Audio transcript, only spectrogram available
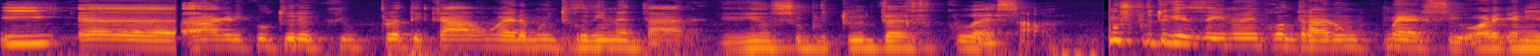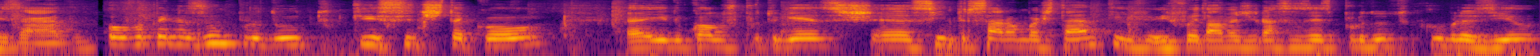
e uh, a agricultura que praticavam era muito rudimentar, viviam sobretudo da recoleção. Os portugueses aí não encontraram um comércio organizado, houve apenas um produto que se destacou uh, e do qual os portugueses uh, se interessaram bastante e, e foi talvez graças a esse produto que o Brasil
